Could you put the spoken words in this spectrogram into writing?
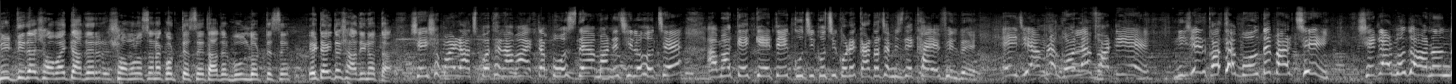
নির্দ্বিধায় সবাই তাদের সমালোচনা করতেছে তাদের ভুল ধরতেছে এটাই তো স্বাধীনতা। সেই সময় রাজপথে নামা একটা পোস্ট দেয়া মানে ছিল হচ্ছে আমাকে কেটে কুচি কুচি করে কাটা চামচ দিয়ে খাইয়ে ফেলবে। এই যে আমরা গলা ফাটিয়ে নিজের কথা বলতে পারছি সেটার মতো আনন্দ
